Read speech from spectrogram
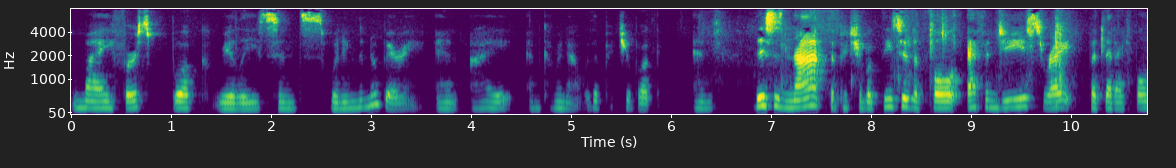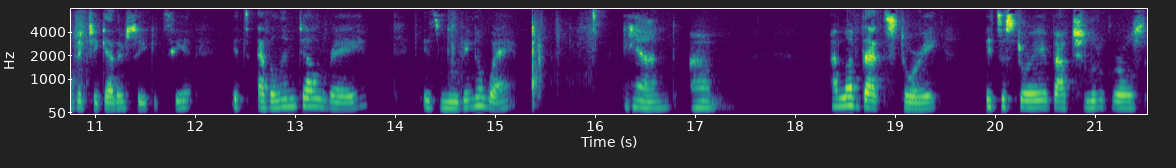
my first book really since winning the Newbery, and I am coming out with a picture book. And this is not the picture book, these are the full F and G's, right? But that I folded together so you could see it. It's Evelyn Del Rey is moving away. And um, I love that story. It's a story about two little girls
